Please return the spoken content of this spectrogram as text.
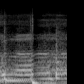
lover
